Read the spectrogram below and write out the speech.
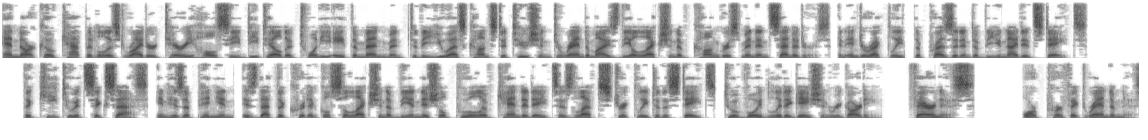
Anarcho-capitalist writer Terry Hulsey detailed a 28th Amendment to the U.S. Constitution to randomize the election of congressmen and senators, and indirectly, the President of the United States. The key to its success, in his opinion, is that the critical selection of the initial pool of candidates is left strictly to the states, to avoid litigation regarding fairness, or perfect randomness.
